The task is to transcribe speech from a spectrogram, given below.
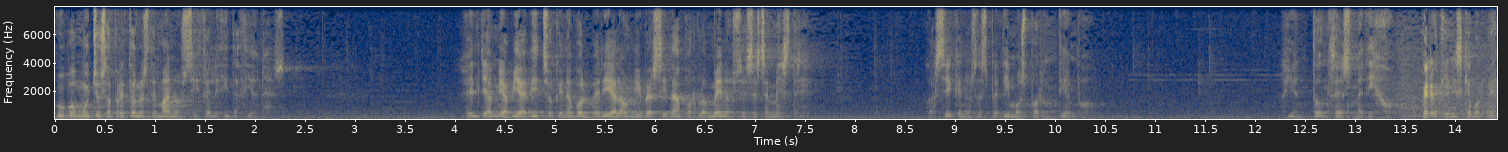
Hubo muchos apretones de manos y felicitaciones. Él ya me había dicho que no volvería a la universidad por lo menos ese semestre. Así que nos despedimos por un tiempo. Y entonces me dijo, Pero tienes que volver.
